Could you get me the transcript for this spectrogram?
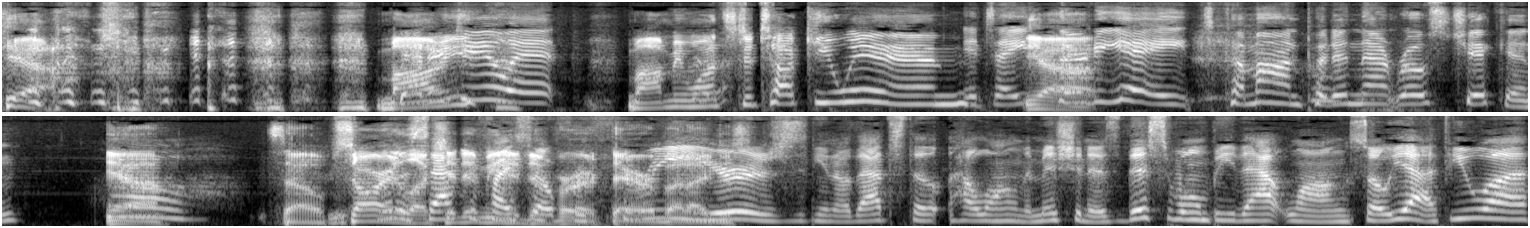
yeah. mommy, do it. mommy wants to tuck you in. It's eight Yeah. thirty-eight. Come on, put in that roast chicken. Yeah. So sorry, What a Lex. I didn't mean to sacrifice, though, divert for there, three but I just. years. You know, that's the how long the mission is. This won't be that long. So yeah, if you uh,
